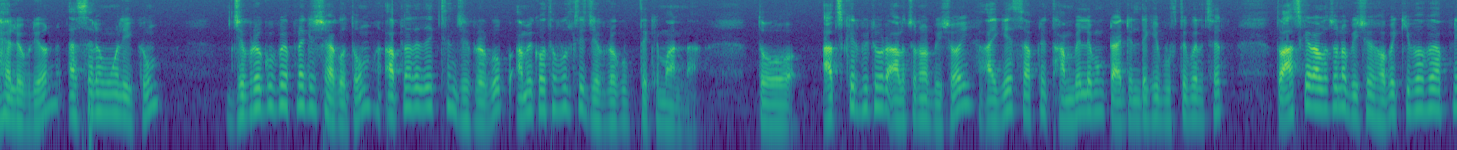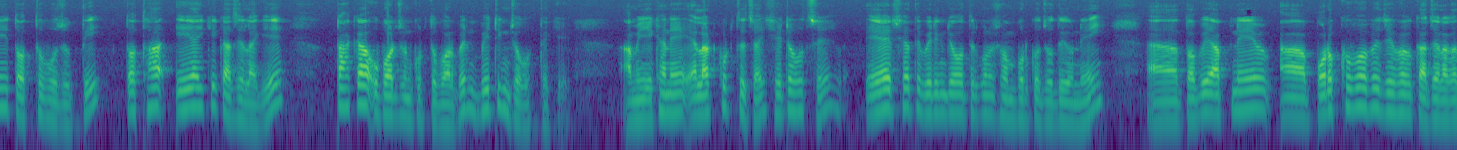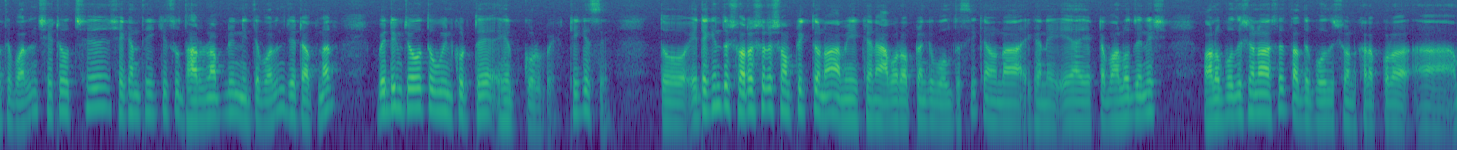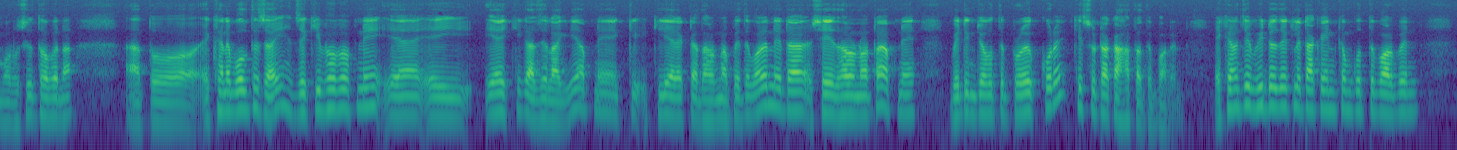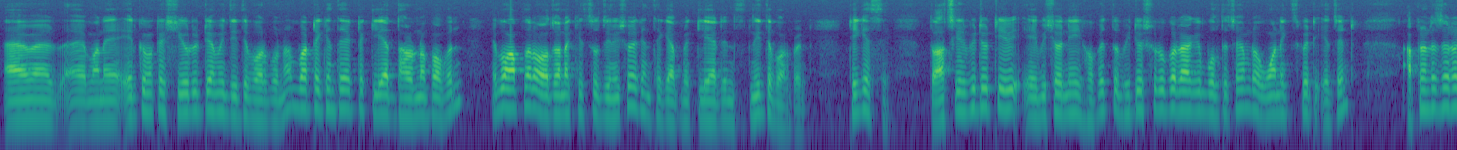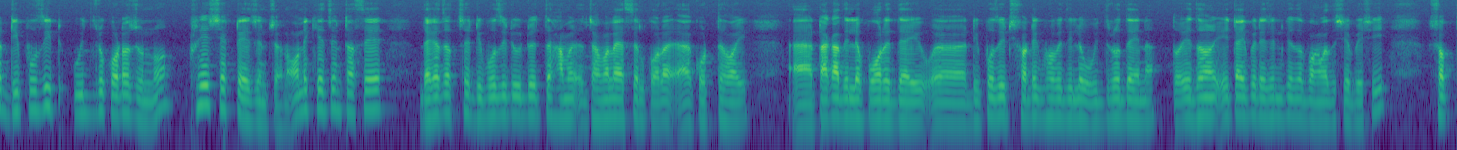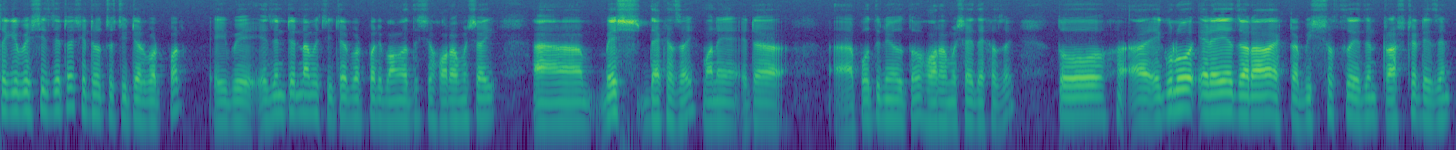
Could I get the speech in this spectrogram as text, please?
Hello Brian, আসসালামু আলাইকুম। Zebra গ্রুপে আপনাকে স্বাগতম। আপনারা দেখছেন জেব্রা গ্রুপ। আমি কথা বলছি জেব্রা গ্রুপ থেকে মান্না। তো আজকের ভিডিওর আলোচনার বিষয় আই গেস আপনি থাম্বেল এবং টাইটেল দেখে বুঝতে পেরেছেন। তো আজকের আলোচনার বিষয় হবে কীভাবে আপনি তথ্য প্রযুক্তি তথা এআইকে কাজে লাগিয়ে টাকা উপার্জন করতে পারবেন বেটিং জগৎ থেকে। আমি এখানে অ্যালার্ট করতে চাই, সেটা হচ্ছে এআইয়ের সাথে বেটিং জগতের কোনো সম্পর্ক যদিও নেই তবে আপনি পরোক্ষভাবে যেভাবে কাজে লাগাতে পারেন, সেটা হচ্ছে সেখান থেকে কিছু ধারণা আপনি নিতে পারেন, যেটা আপনার বেটিং জগতে উইন করতে হেল্প করবে, ঠিক আছে? তো এটা কিন্তু সরাসরি সম্পৃক্ত না, আমি এখানে আবার আপনাকে বলতেছি, কেননা এখানে এআই একটা ভালো জিনিস, ভালো পজিশনও আছে, তাদের পজিশন খারাপ করা আমার উচিত হবে না। তো এখানে বলতে চাই যে কীভাবে আপনি এই এআইকে কাজে লাগিয়ে আপনি ক্লিয়ার একটা ধারণা পেতে পারেন। এটা সেই ধারণাটা আপনি বেটিং জগতে প্রয়োগ করে কিছু টাকা হাতাতে পারেন। এখানে যে ভিডিও দেখলে টাকা ইনকাম করতে পারবেন মানে এরকম একটা সিওরিটি আমি দিতে পারব না বাট এখান থেকে একটা ক্লিয়ার ধারণা পাবেন এবং আপনার অজানা কিছু জিনিসও এখান থেকে আপনি ক্লিয়ারেন্স নিতে পারবেন। ঠিক আছে? তো আজকের ভিডিওটি এই বিষয় নিয়েই হবে। তো ভিডিও শুরু করার আগে বলতে চাই, আমরা ওয়ান এক্সপের্ট এজেন্ট আপনারা যারা ডিপোজিট উইথড্র করার জন্য ফ্রেশ একটা এজেন্ট চান অনেক এজেন্ট আছে দেখা যাচ্ছে ডিপোজিট উইথড্রোতে ঝামেলা অ্যাসেল করা করতে হয় টাকা দিলে পরে দেয় ডিপোজিট সঠিকভাবে দিলে উইথড্র দেয় না তো এই ধরনের এই টাইপের এজেন্ট কিন্তু বাংলাদেশে বেশি। সব থেকে বেশি যেটা সেটা হচ্ছে চিটার বাটপার এই এজেন্টের নামে চিটার বাটপারি বাংলাদেশে হরহামেশাই আহ, বেশ দেখা যায় মানে এটা প্রতিনিয়ত হরহামেশাই দেখা যায়। তো এগুলো এড়িয়ে যারা একটা বিশ্বস্ত এজেন্ট ট্রাস্টেড এজেন্ট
